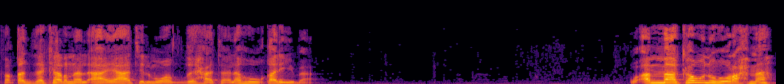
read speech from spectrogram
فقد ذكرنا الآيات الموضحة له قريبا. وأما كونه رحمة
